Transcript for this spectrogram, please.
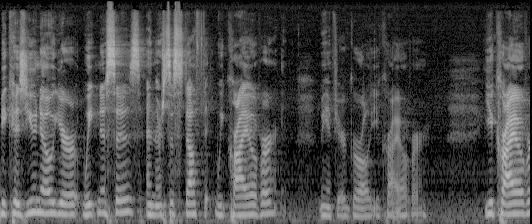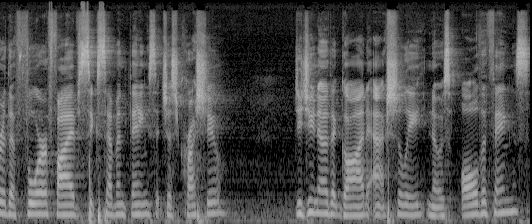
because you know your weaknesses, and there's the stuff that we cry over. I mean, if you're a girl, you cry over. You cry over the four, five, six, seven things that just crush you. Did you know that God actually knows all the things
